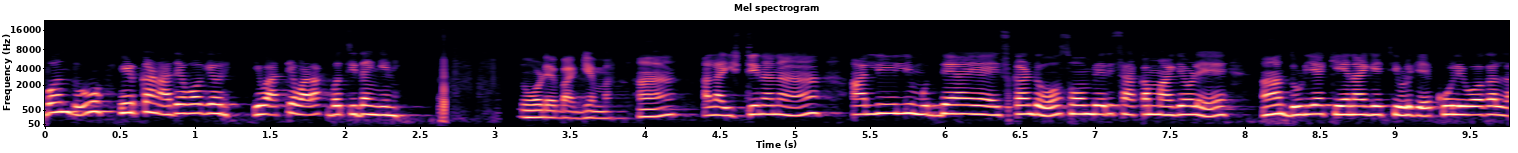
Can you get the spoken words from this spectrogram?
ಬಂದು ಇಟ್ಕೊಂಡು ಅದೇ ಹೋಗ್ಯವ್ರಿ ಇವತ್ತೆ ಒಳಗ್ ಬತ್ತಿದಂಗಿನಿ. ನೋಡೆ ಭಾಗ್ಯಮ್ಮ. ಹಾ? ಅಲ್ಲ ಇಷ್ಟಿನ ಅಲ್ಲಿ ಇಲ್ಲಿ ಮುದ್ದೆ ಇಸ್ಕೊಂಡು ಸೋಂಬೇರಿ ಸಾಕಮ್ಮ ಆಗ್ಯವಳೆ. ಹಾ ದುಡಿಯಕ್ಕೆ ಏನಾಗೈತಿ ಇವಳಿಗೆ? ಕೂಲಿ ಹೋಗಲ್ಲ.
